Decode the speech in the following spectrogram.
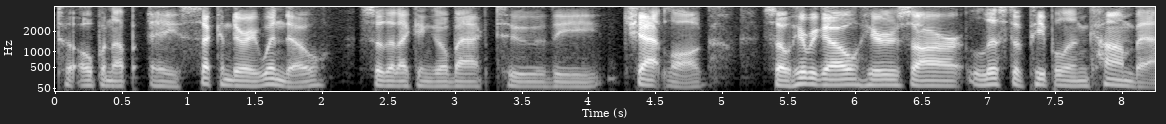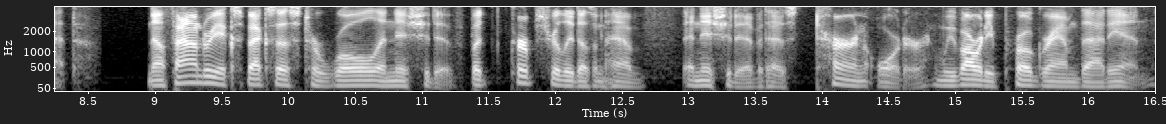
to open up a secondary window so that I can go back to the chat log. So here we go. Here's our list of people in combat. Now Foundry expects us to roll initiative, but GURPS really doesn't have initiative. It has turn order. And we've already programmed that in.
